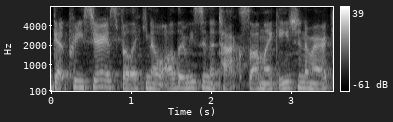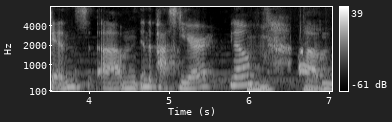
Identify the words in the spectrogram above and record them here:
get pretty serious, but like you know, all the recent attacks on like Asian Americans um, in the past year. You know, Mhm. Yeah.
